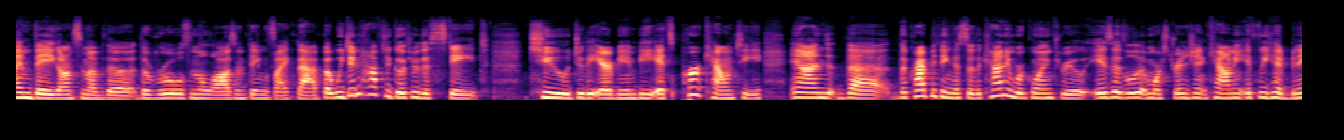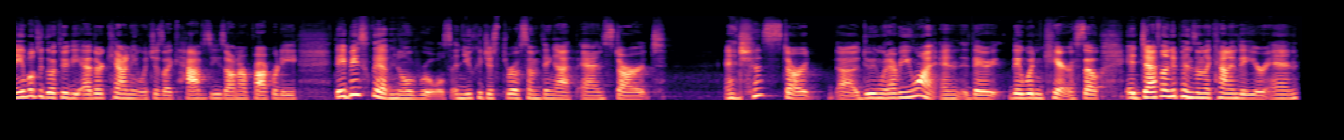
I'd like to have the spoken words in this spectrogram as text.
I'm vague on some of the the rules and the laws and things like that. But we didn't have to go through the state to do the Airbnb. It's per county. And the the crappy thing is so the county we're going through is a little bit more stringent county. If we had been able to go through the other county, which is like halvesies on our property, they basically have no rules and you could just throw something up and start and just start uh, doing whatever you want and they they wouldn't care. So it definitely depends on the county that you're in.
